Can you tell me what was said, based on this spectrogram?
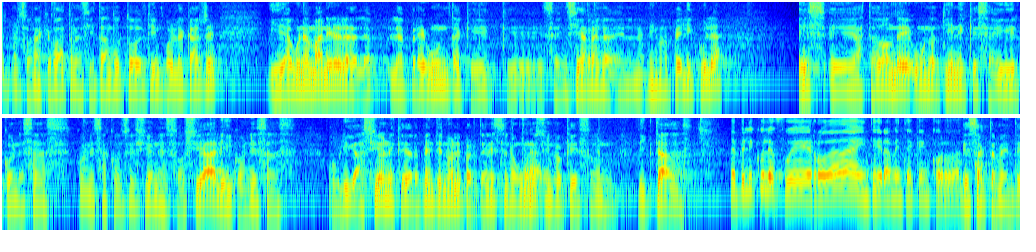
El personaje va transitando todo el tiempo en la calle y de alguna manera la, la- la pregunta que, que se encierra en la, en la misma película es eh, hasta dónde uno tiene que seguir con esas, con esas concesiones sociales y con esas obligaciones que de repente no le pertenecen a uno, Claro. sino que son dictadas. La película fue rodada íntegramente aquí en Córdoba. Exactamente.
